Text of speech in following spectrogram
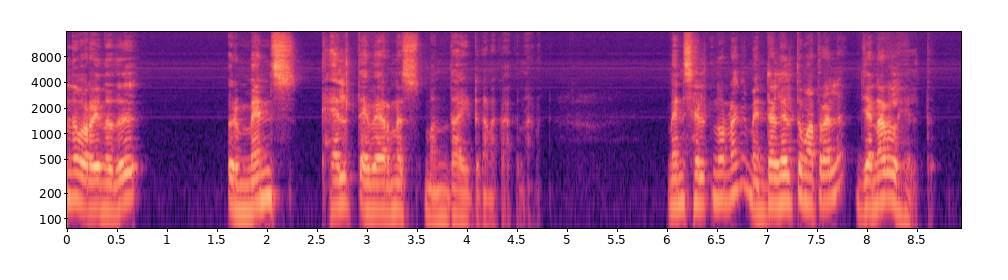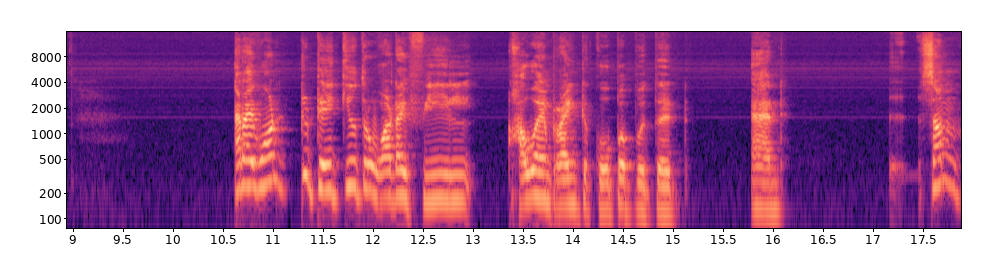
എന്ന് പറയുന്നത് ഒരു മെൻസ് ഹെൽത്ത് അവെയർനെസ് മന്ത് ആയിട്ട് കണക്കാക്കുന്നതാണ്. മെൻസ് ഹെൽത്ത് എന്ന് പറഞ്ഞാൽ മെന്റൽ ഹെൽത്ത് മാത്രമല്ല general health and I want to take you through what I feel how I'm trying to cope up with it and some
